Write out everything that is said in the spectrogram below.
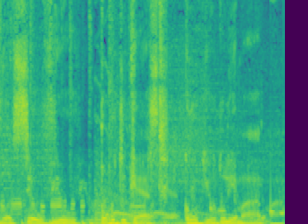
Você ouviu o podcast com Rio do Lima.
